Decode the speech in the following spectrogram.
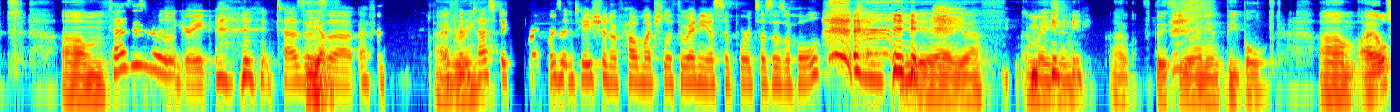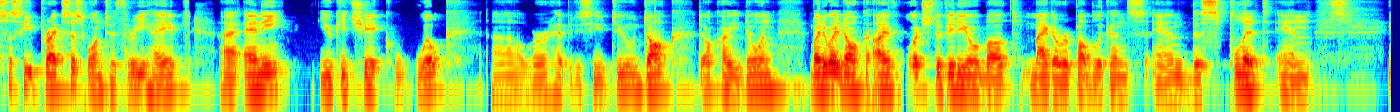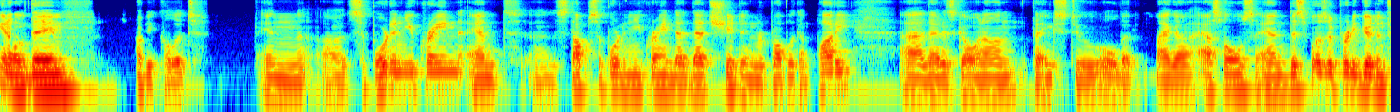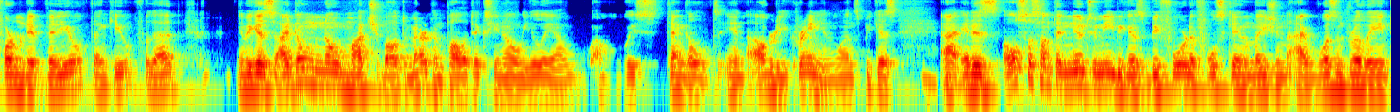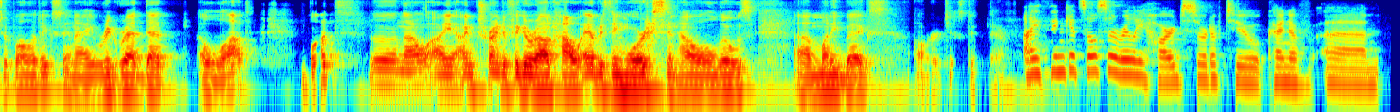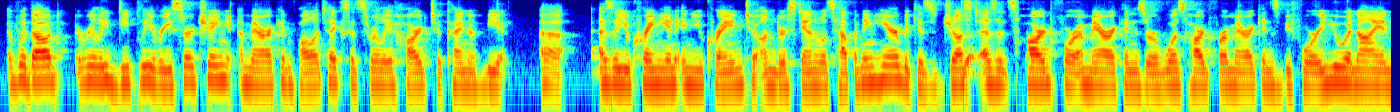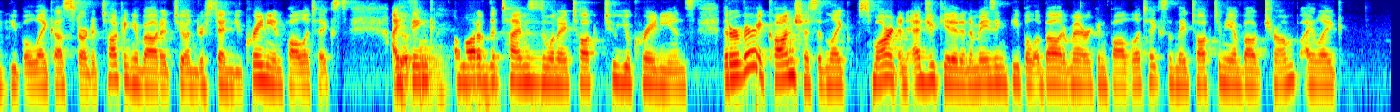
Um, Taz is really great. Taz is yeah, a, a, a fantastic representation of how much Lithuania supports us as a whole. Yeah, yeah, amazing. I love Lithuanian people. Um, I also see Praxis one two three. Hey, uh, Annie, Yuki Chick, Wilk. Uh, we're happy to see you too. Doc, Doc, how you doing? By the way, Doc, I've watched a video about MAGA Republicans and the split in, you know, the how do you call it? in uh, support in Ukraine and uh, stop support in Ukraine. That that shit in Republican Party uh, that is going on thanks to all the mega assholes. And this was a pretty good informative video. Thank you for that. Because I don't know much about American politics, you know, Yulia, I'm always tangled in our Ukrainian ones because uh, it is also something new to me because before the full-scale invasion, I wasn't really into politics and I regret that a lot. But uh, now I, I'm trying to figure out how everything works and how all those uh, money bags there. I think it's also really hard, sort of, to kind of, um, without really deeply researching American politics, it's really hard to kind of be, uh, as a Ukrainian in Ukraine, to understand what's happening here. Because Yeah, just as it's hard for Americans, or was hard for Americans before you and I and people like us started talking about it to understand Ukrainian politics, I think a lot of the times when I talk to Ukrainians, that are very conscious and like smart and educated and amazing people about American politics and they talk to me about Trump, I like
